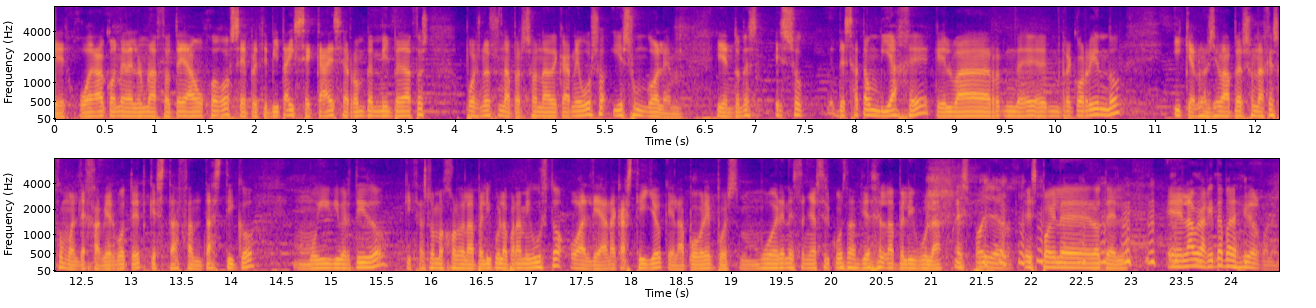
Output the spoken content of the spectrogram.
que juega con él en una azotea a un juego, se precipita y se cae, se rompe en mil pedazos, pues no es una persona de carne y hueso y es un golem. Y entonces eso desata un viaje que él va eh, recorriendo y que nos lleva a personajes como el de Javier Botet, que está fantástico, muy divertido, quizás lo mejor de la película para mi gusto, o al de Ana Castillo, que la pobre pues muere en extrañas circunstancias en la película. Spoiler. Spoiler Hotel. Eh, Laura, ¿qué te ha parecido el golem?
